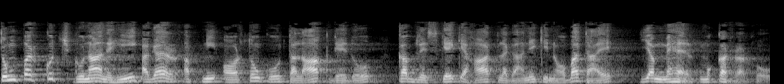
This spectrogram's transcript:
تم پر کچھ گنا نہیں، اگر اپنی عورتوں کو طلاق دے دو، قبل اس کے کہ ہاتھ لگانے کی نوبت آئے یا مہر مقرر ہو۔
